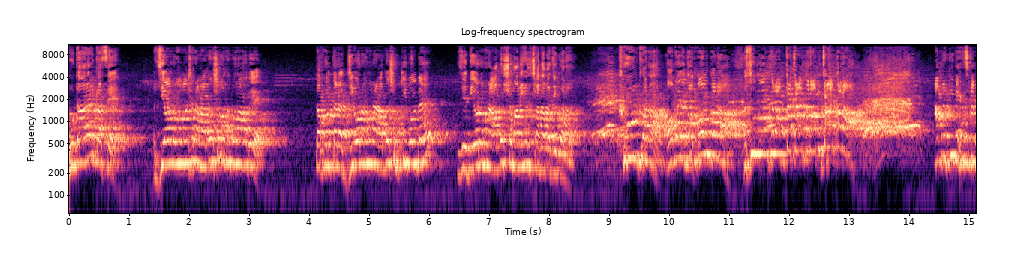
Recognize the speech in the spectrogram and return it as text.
ভোটারের কাছে জিয়র রহমান আদর্শ কথা বলা হবে, তখন তারা জিও রহমানের আদর্শ কি বলবে? যে জিও রহমানের আদর্শ মানে চাঁদাবাজি করা। খুন করা, অবৈধ দখল করা, জুলুম করা, অত্যাচার করা, বিচার করা। আপনি কি দেখেছেন?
